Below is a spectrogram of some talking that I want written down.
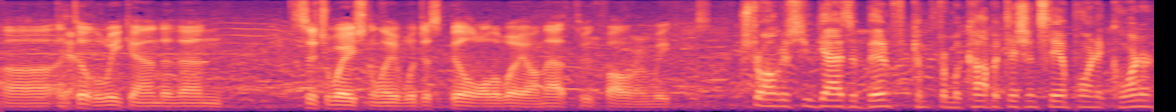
uh, until the weekend, and then situationally we'll just build all the way on that through the following week. Strongest you guys have been from a competition standpoint at corner.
